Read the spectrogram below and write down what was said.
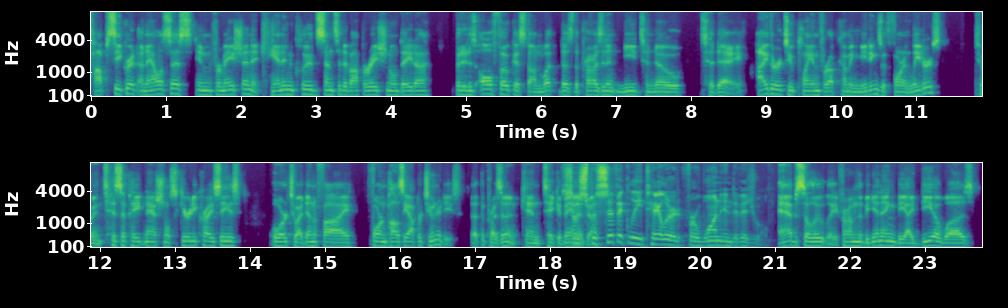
top secret analysis information. It can include sensitive operational data, but it is all focused on what does the president need to know today, either to plan for upcoming meetings with foreign leaders, to anticipate national security crises, or to identify foreign policy opportunities that the president can take advantage of. so specifically of. tailored for one individual. Absolutely. From the beginning, the idea was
